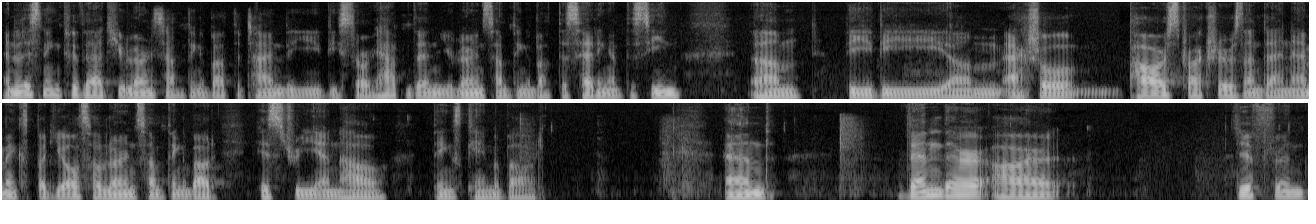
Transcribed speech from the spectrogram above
and listening to that, you learn something about the time the the story happened and You learn something about the setting and the scene. Um, the the um, actual power structures and dynamics, but you also learn something about history and how things came about. And then there are different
